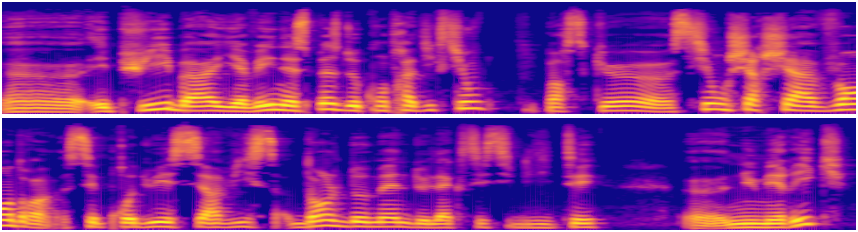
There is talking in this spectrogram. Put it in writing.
et puis, bah, il y avait une espèce de contradiction, parce que si on cherchait à vendre ces produits et services dans le domaine de l'accessibilité euh, numérique,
